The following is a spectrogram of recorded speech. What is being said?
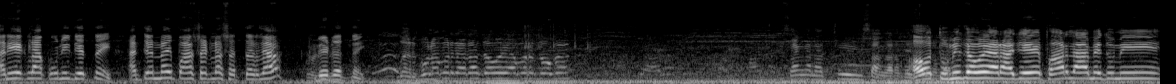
आणि एक लाख कोणी देत नाही. आणि त्यांनाही पासष्टला सत्तरला भेटत नाही. बरं बोला बरं दादा दोघं. सांगा ना तुम्ही सांगा ना. अहो तुम्ही जवळ या राजे. फार लांब आहे तुम्ही.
